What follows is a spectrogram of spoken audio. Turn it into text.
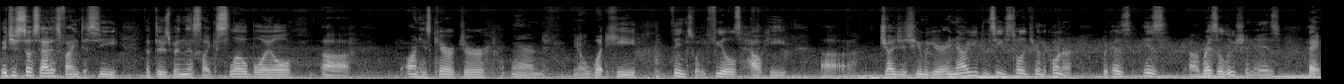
it's just so satisfying to see that there's been this like slow boil uh, on his character and you know what he thinks, what he feels, how he uh, judges Humagear, and now you can see he's totally turned the corner because his uh, resolution is, hey,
